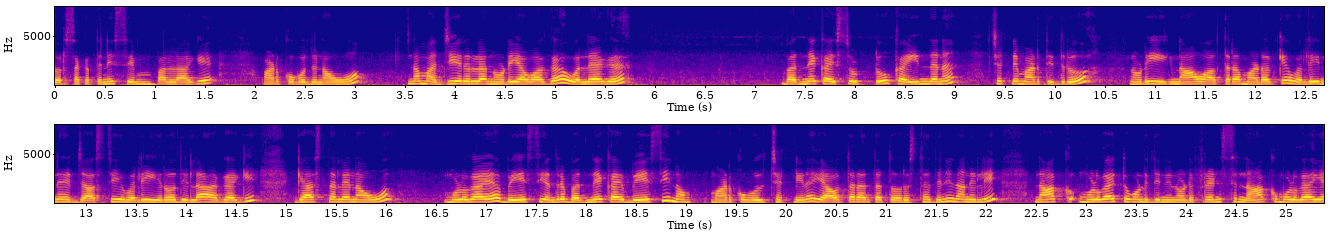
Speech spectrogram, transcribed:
ತೋರ್ಸಕತ್ತೀನಿ. ಸಿಂಪಲ್ಲಾಗಿ ಮಾಡ್ಕೋಬೋದು ನಾವು. ನಮ್ಮ ಅಜ್ಜಿಯರೆಲ್ಲ ನೋಡಿ, ಆವಾಗ ಒಲೆಯಾಗ ಬದನೆಕಾಯಿ ಸುಟ್ಟು ಕೈಯಿಂದನೇ ಚಟ್ನಿ ಮಾಡ್ತಿದ್ದರು ನೋಡಿ, ಈಗ ನಾವು ಆ ಥರ ಮಾಡೋಕ್ಕೆ ಒಲೆನೇ ಜಾಸ್ತಿ ಒಲೆ ಇರೋದಿಲ್ಲ. ಹಾಗಾಗಿ ಗ್ಯಾಸ್ನಲ್ಲೇ ನಾವು ಮುಳುಗಾಯ ಬೇಯಿಸಿ, ಅಂದರೆ ಬದನೆಕಾಯಿ ಬೇಯಿಸಿ ನಾವು ಮಾಡ್ಕೋಬೋದು ಚಟ್ನಿನ. ಯಾವ ಥರ ಅಂತ ತೋರಿಸ್ತಾ ಇದ್ದೀನಿ. ನಾನಿಲ್ಲಿ ನಾಲ್ಕು ಮುಳುಗಾಯಿ ತೊಗೊಂಡಿದ್ದೀನಿ ನೋಡಿ ಫ್ರೆಂಡ್ಸ್. ನಾಲ್ಕು ಮುಳುಗಾಯ,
